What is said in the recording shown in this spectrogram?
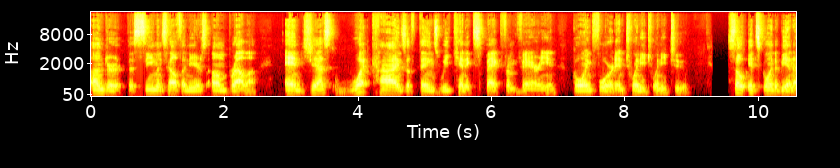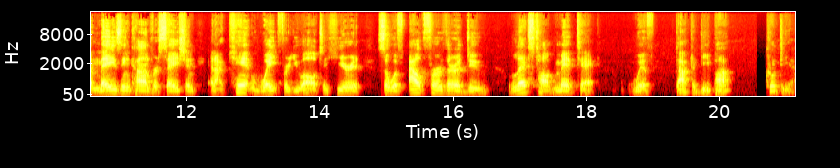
under the Siemens Healthineers umbrella and just what kinds of things we can expect from Varian going forward in 2022. So it's going to be an amazing conversation, and I can't wait for you all to hear it. So without further ado, let's talk MedTech with Dr. Deepak Khuntia.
